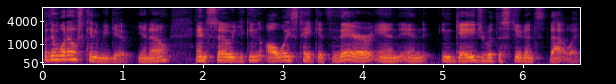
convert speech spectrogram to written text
But then what else can we do, you know? And so you can always take it there and, and engage with the students that way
